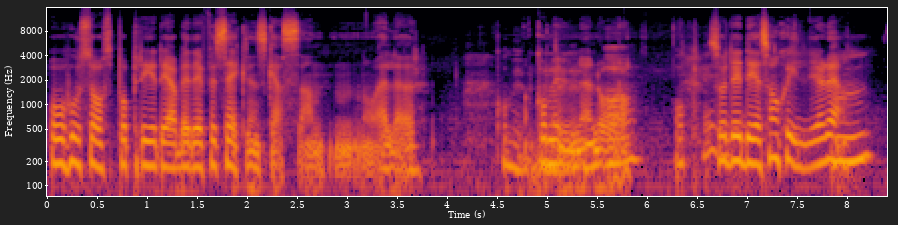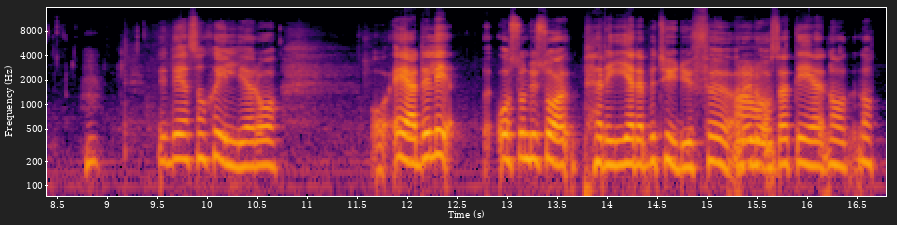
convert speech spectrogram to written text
Och hos oss på pre-rehab är det Försäkringskassan mm, eller Kommunen, Kommunen då. Ja, okej. så det är det som skiljer det. Mm. Det är det som skiljer och, och är det och som du sa, pre det betyder ju före Ja. då så att det är något, något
